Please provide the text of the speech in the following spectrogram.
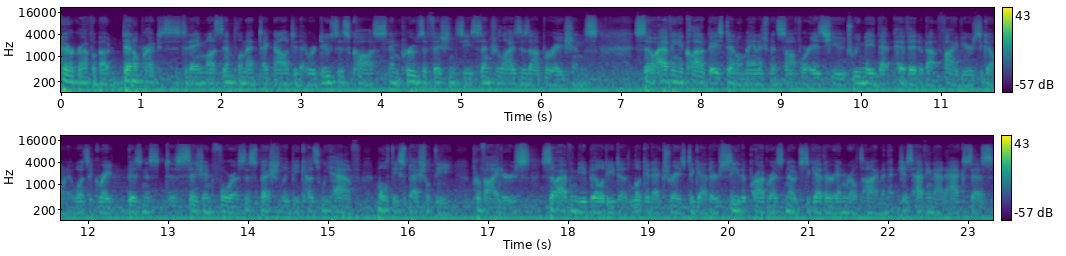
paragraph about dental practices today must implement technology that reduces costs, improves efficiency, centralizes operations. So having a cloud-based dental management software is huge. We made that pivot about five years ago and it was a great business decision for us, especially because we have multi-specialty providers. So having the ability to look at x-rays together, see the progress notes together in real time, and just having that access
